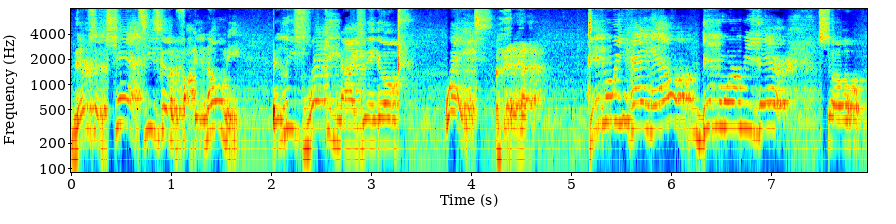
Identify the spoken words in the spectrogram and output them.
There's a chance he's going to fucking know me, at least recognize me, and go, "Wait, didn't we hang out? Didn't were we there?" So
